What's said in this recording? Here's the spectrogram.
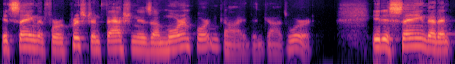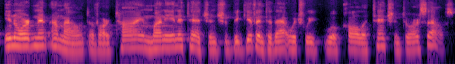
It's saying that for a Christian, fashion is a more important guide than God's Word. It is saying that an inordinate amount of our time, money, and attention should be given to that which we will call attention to ourselves.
